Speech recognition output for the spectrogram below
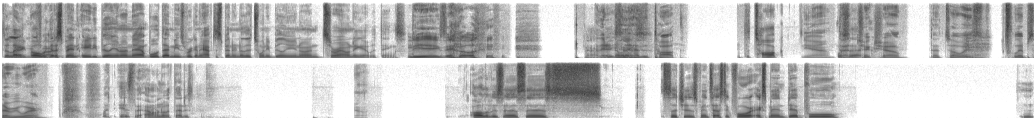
They're like, oh, we got to spend 80 billion on that. Well, that means we're going to have to spend another 20 billion on surrounding it with things. yeah, exactly. I didn't know they had to talk. The talk? Yeah, What's that, that? chick show. That's always clips everywhere. What is that? I don't know what that is. No. All of its assets, such as Fantastic Four, X Men, Deadpool. N-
